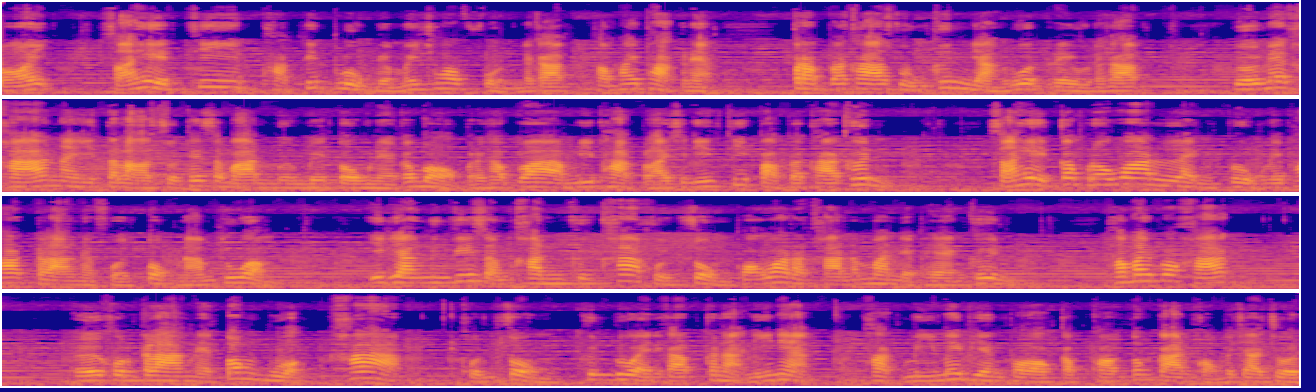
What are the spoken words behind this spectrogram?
น้อย สาเหตุที่ผักที่ปลูกเนี่ยไม่ชอบฝนนะครับทำให้ผักเนี่ยปรับราคาสูงขึ้นอย่างรวดเร็วนะครับโดยแม่ค้าในตลาดสดเทศบาลเมืองเบตงเนี่ยก็บอกนะครับว่ามีผักหลายชนิดที่ปรับราคาขึ้น สาเหตุก็เพราะว่าแหล่งปลูกในภาคกลางเนี่ยฝนตกน้ำท่วม อีกอย่างหนึ่งที่สำคัญคือค่าขนส่ง เพราะว่าราคาน้ำมันเนี่ยแพงขึ้นทำให้พ่อค้าเออคนกลางเนี่ยต้องบวกค่าขนส่งขึ้นด้วยนะครับขณะนี้เนี่ยผักมีไม่เพียงพอกับความต้องการของประชาชน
